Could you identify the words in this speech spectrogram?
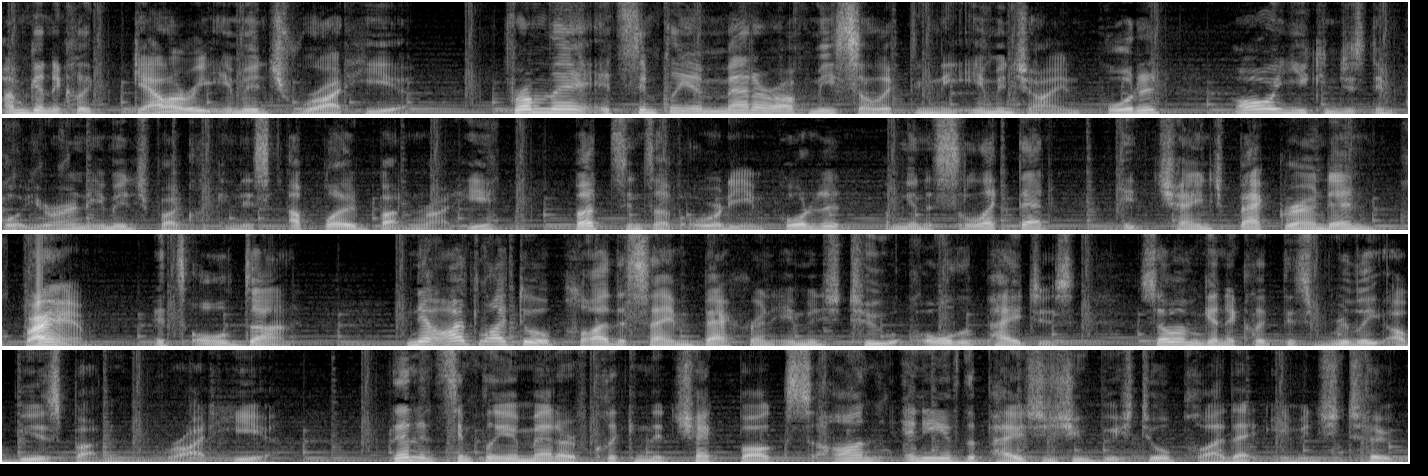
I'm going to click gallery image right here. From there, it's simply a matter of me selecting the image I imported, or you can just import your own image by clicking this upload button right here, but since I've already imported it, I'm going to select that, hit change background and BAM! It's all done. Now I'd like to apply the same background image to all the pages, so I'm going to click this really obvious button right here. Then it's simply a matter of clicking the checkbox on any of the pages you wish to apply that image to.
